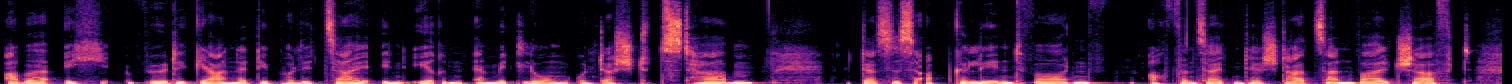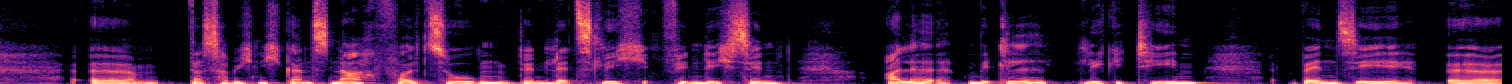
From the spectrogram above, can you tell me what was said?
aber ich würde gerne die Polizei in ihren Ermittlungen unterstützt haben. Das ist abgelehnt worden, auch von Seiten der Staatsanwaltschaft. Ähm, das habe ich nicht ganz nachvollzogen, denn letztlich finde ich, sind alle Mittel legitim, wenn sie äh,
